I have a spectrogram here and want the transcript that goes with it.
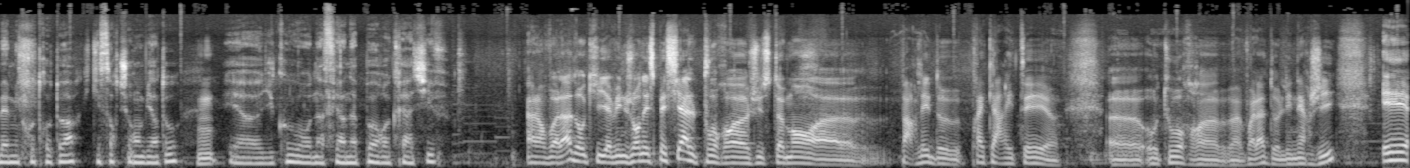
même micro-trottoir qui sortiront bientôt. Mm. Et du coup, on a fait un apport créatif. Alors voilà, donc il y avait une journée spéciale pour euh, justement euh, parler de précarité euh, autour ben, voilà, de l'énergie. Et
